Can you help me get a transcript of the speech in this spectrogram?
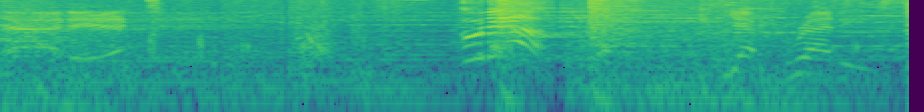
That it? get ready.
